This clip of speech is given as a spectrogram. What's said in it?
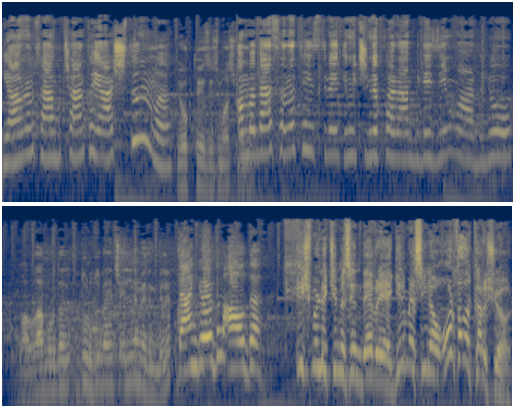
Yavrum sen bu çantayı açtın mı? Yok teyzeciğim açmadım. Ama ben sana teslim ettim. İçinde param, bileziğim vardı. Yok. Vallahi burada durdu ben hiç ellemedim bile. Ben gördüm aldı. İşbirlikçimizin devreye girmesiyle ortalık karışıyor.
